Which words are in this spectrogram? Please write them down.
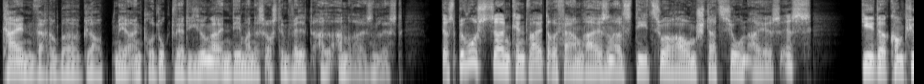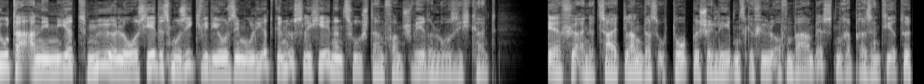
kein Werber glaubt mehr, ein Produkt werde jünger, indem man es aus dem Weltall anreisen lässt. Das Bewusstsein kennt weitere Fernreisen als die zur Raumstation ISS. Jeder Computer animiert mühelos, jedes Musikvideo simuliert genüsslich jenen Zustand von Schwerelosigkeit, der für eine Zeit lang das utopische Lebensgefühl offenbar am besten repräsentierte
